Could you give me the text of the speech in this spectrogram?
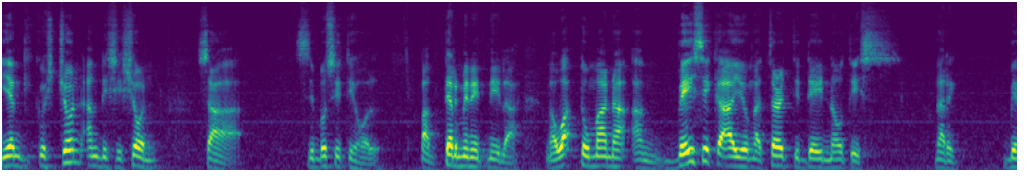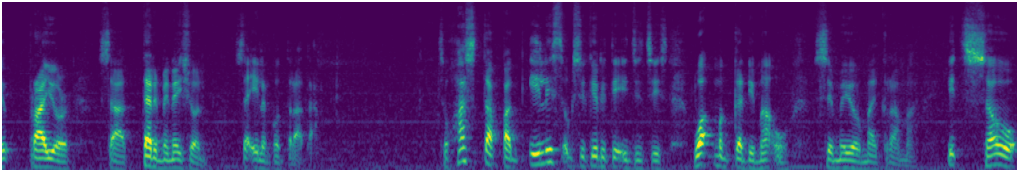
Iyang gikwestiyon ang desisyon sa Cebu City Hall pag-terminate nila nga wa tumana ang basic kaayo nga 30-day notice nga prior sa termination sa ilang kontrata. So hasta pag-ilis og security agencies, wa magkadimao si Mayor Mike Rama. It's so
